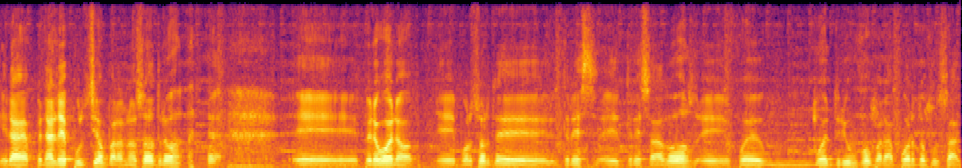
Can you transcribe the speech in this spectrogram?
Que era penal de expulsión para nosotros. Eh, pero bueno, eh, por suerte el 3, eh, 3 a 2 eh, fue un buen triunfo para Puerto Futsal.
